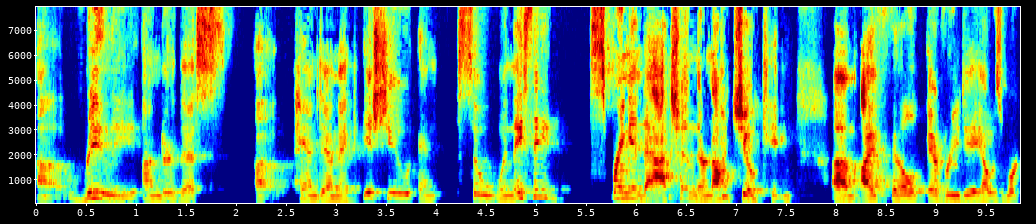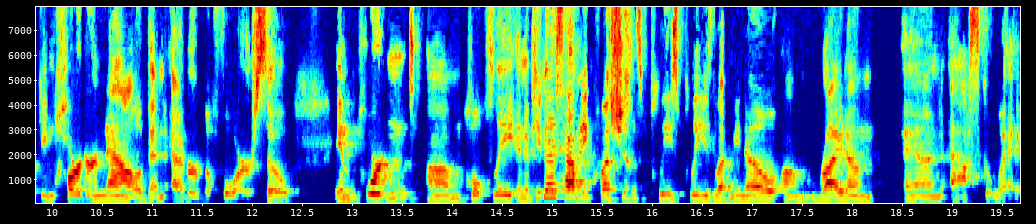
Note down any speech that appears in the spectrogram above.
uh, really under this uh, pandemic issue. And so when they say spring into action, they're not joking. Um, I felt every day I was working harder now than ever before. So important, um, hopefully. And if you guys have any questions, please, please let me know. Um, write them and ask away.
